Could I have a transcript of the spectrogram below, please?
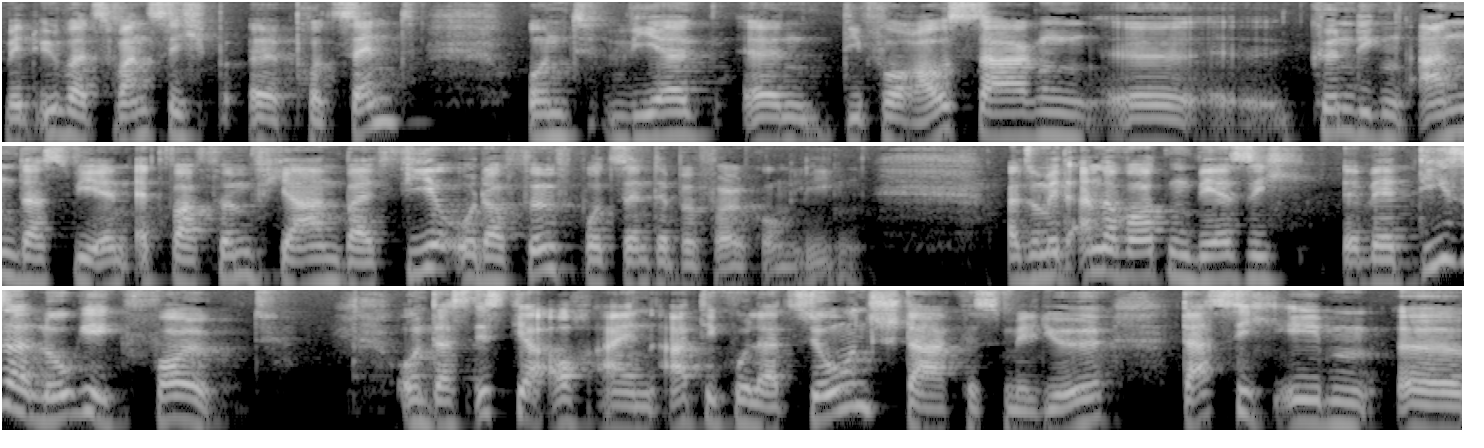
mit über 20 äh, Prozent. Und wir, äh, die Voraussagen äh, kündigen an, dass wir in etwa fünf Jahren bei vier oder fünf Prozent der Bevölkerung liegen. Also mit anderen Worten, wer sich, äh, wer dieser Logik folgt, und das ist ja auch ein artikulationsstarkes Milieu, das sich eben äh,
